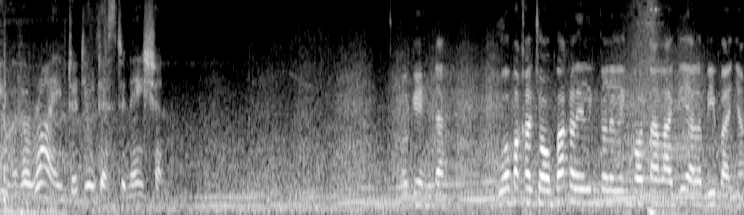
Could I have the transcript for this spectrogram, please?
You have arrived at your destination. Oke, dah. Gua bakal coba keliling-keliling kota lagi ya lebih banyak.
